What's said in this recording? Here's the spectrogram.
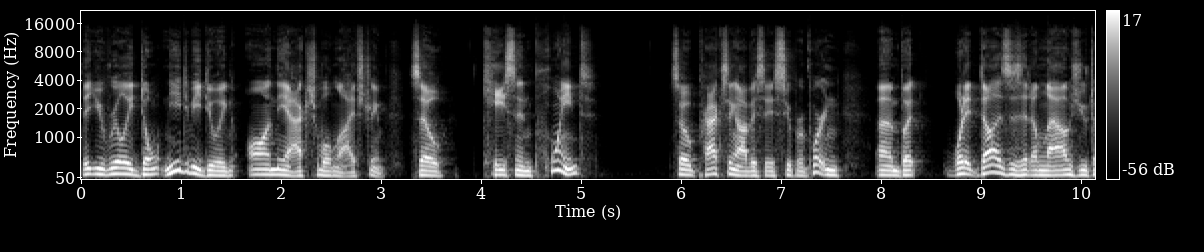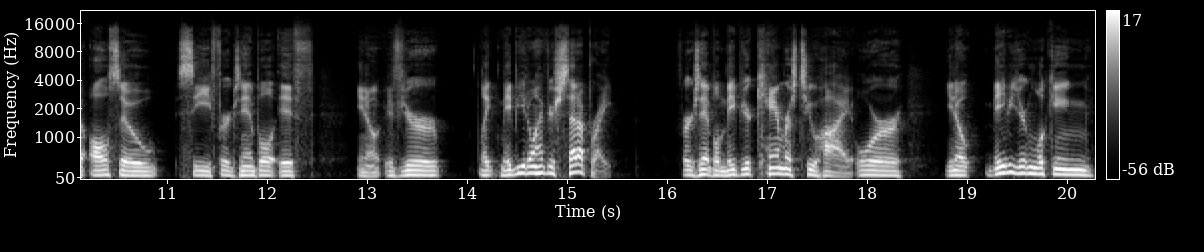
that you really don't need to be doing on the actual live stream. So, case in point, so practicing obviously is super important, um, but what it does is it allows you to also see, for example, if you know if you're like maybe you don't have your setup right. For example, maybe your camera's too high, or you know maybe you're looking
